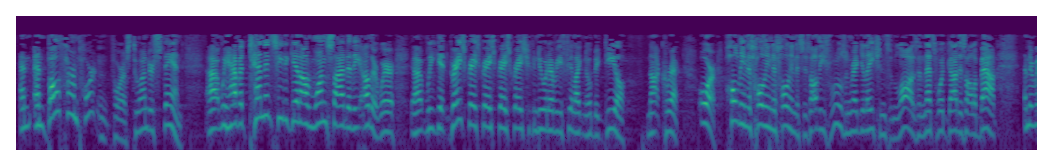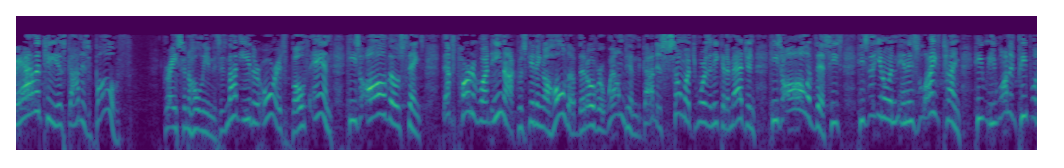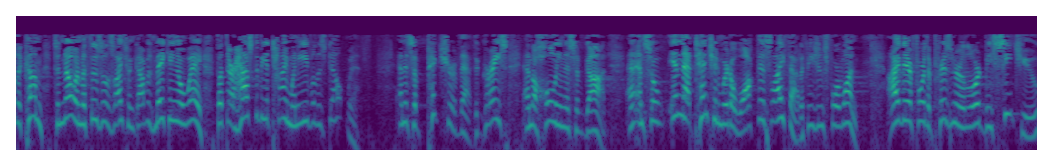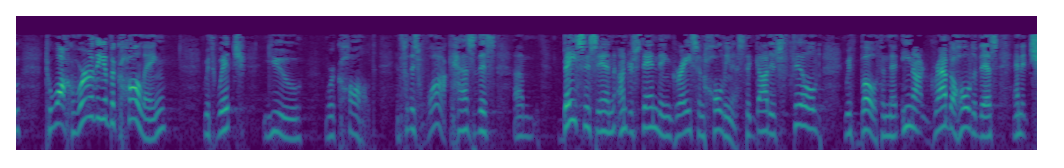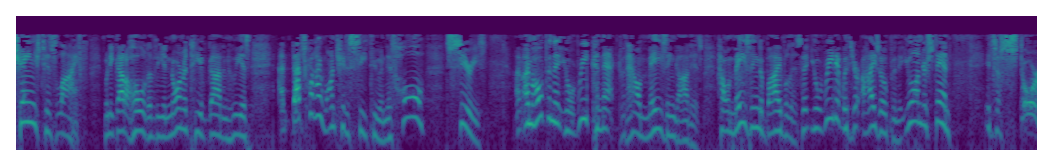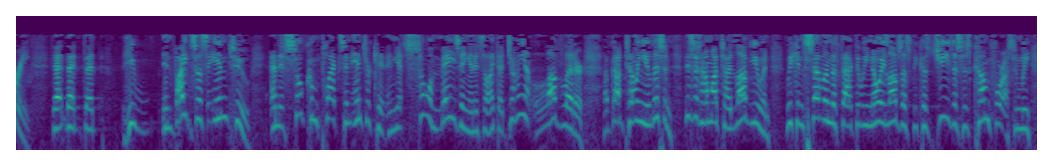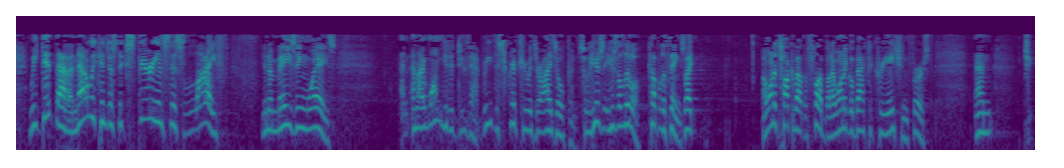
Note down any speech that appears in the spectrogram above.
And, and both are important for us to understand. Uh, we have a tendency to get on one side or the other, where uh, we get grace, grace, grace, grace, grace, you can do whatever you feel like, no big deal. Not correct. Or holiness, holiness, holiness is all these rules and regulations and laws, and that's what God is all about. And the reality is God is both grace and holiness. It's not either or, it's both and. He's all those things. That's part of what Enoch was getting a hold of that overwhelmed him. God is so much more than he could imagine. He's all of this. He's, he's you know, in, in his lifetime, he, he wanted people to come to know in Methuselah's lifetime God was making a way. But there has to be a time when evil is dealt with. And it's a picture of that, the grace and the holiness of God. And, and, so in that tension, we're to walk this life out. Ephesians 4 1. I therefore, the prisoner of the Lord, beseech you to walk worthy of the calling with which you were called. And so this walk has this um, basis in understanding grace and holiness, that God is filled with both, and that Enoch grabbed a hold of this and it changed his life when he got a hold of the enormity of God and who he is. And that's what I want you to see too in this whole series. I'm hoping that you'll reconnect with how amazing God is, how amazing the Bible is, that you'll read it with your eyes open, that you'll understand it's a story that, that, that he invites us into. And it's so complex and intricate and yet so amazing. And it's like a giant love letter of God telling you, listen, this is how much I love you. And we can settle in the fact that we know He loves us because Jesus has come for us. And we, we get that. And now we can just experience this life in amazing ways. And, and I want you to do that. Read the scripture with your eyes open. So here's, here's a little couple of things. Like I want to talk about the flood, but I want to go back to creation first. And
